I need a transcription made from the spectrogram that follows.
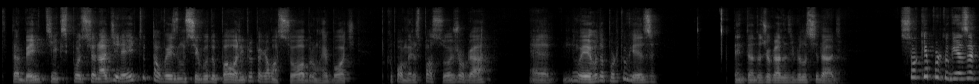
que também tinha que se posicionar direito, talvez num segundo pau ali para pegar uma sobra, um rebote, porque o Palmeiras passou a jogar é, no erro da portuguesa tentando as jogadas de velocidade. Só que a portuguesa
